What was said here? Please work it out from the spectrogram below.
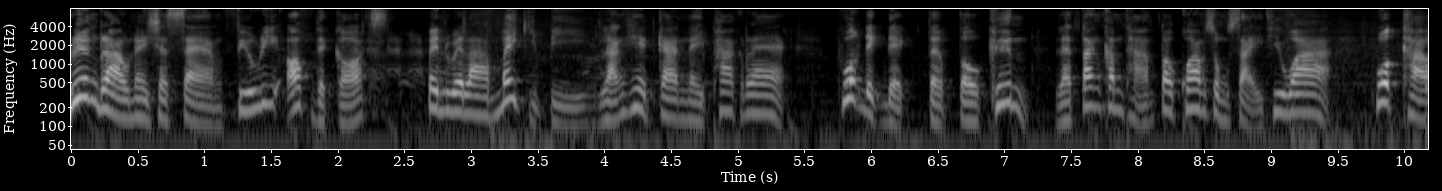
เรื่องราวในช a แซม Fury of the Gods เป็นเวลาไม่กี่ปีหลังเหตุการณ์ในภาคแรก พวกเด็กๆ เติบโตขึ้น และตั้งคำถามต่อความสงสัยที่ว่า พวกเขา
